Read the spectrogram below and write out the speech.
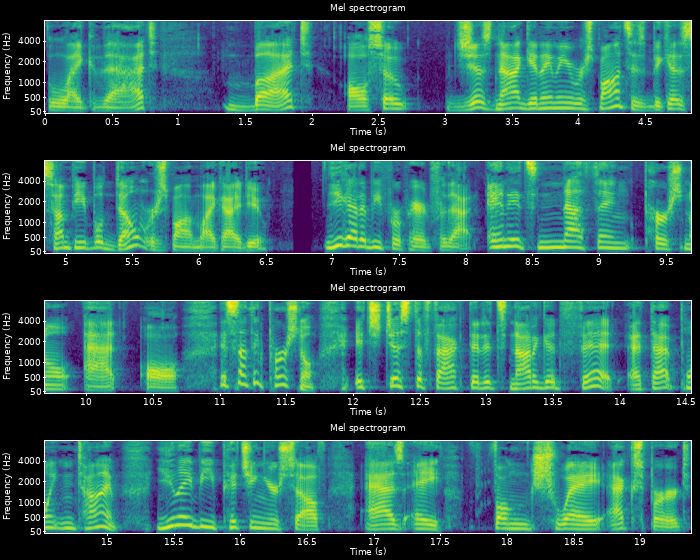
like that, but also just not get any responses because some people don't respond like I do. You got to be prepared for that. And it's nothing personal at all. It's nothing personal. It's just the fact that it's not a good fit at that point in time. You may be pitching yourself as a feng shui expert,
